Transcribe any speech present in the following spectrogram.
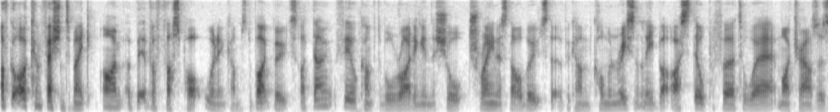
I've got a confession to make. I'm a bit of a fusspot when it comes to bike boots. I don't feel comfortable riding in the short trainer style boots that have become common recently, but I still prefer to wear my trousers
